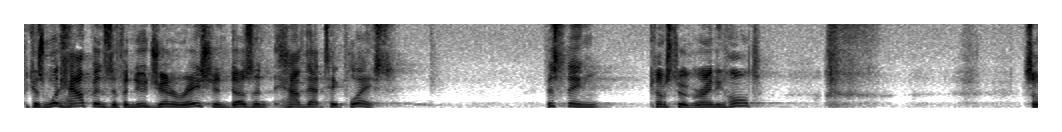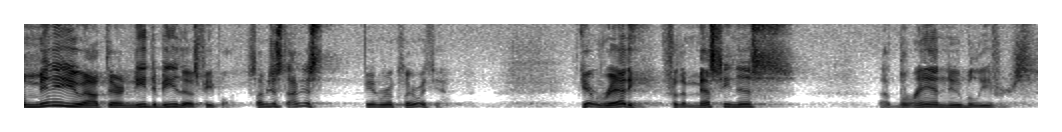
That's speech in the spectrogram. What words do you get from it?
Because what happens if a new generation doesn't have that take place? This thing comes to a grinding halt. so many of you out there need to be those people. So I'm just, I'm just being real clear with you. Get ready for the messiness of brand new believers.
